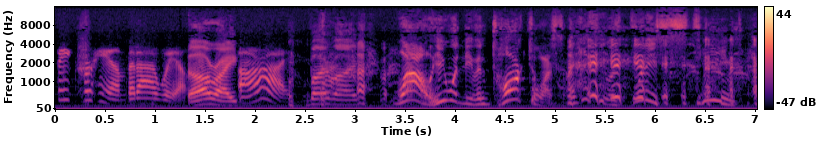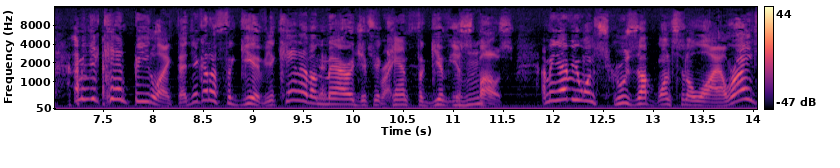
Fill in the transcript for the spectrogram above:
speak for him, but I will. All right. All right. Bye bye. Wow, he wouldn't even talk to us. I guess he was pretty steamed. I mean, you can't be like that. You got to forgive. You can't have a marriage if you can't forgive your mm-hmm. spouse. I mean, everyone screws up once in a while, right?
